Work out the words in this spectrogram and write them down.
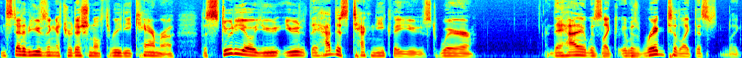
instead of using a traditional 3D camera, the studio you you they had this technique they used where they had it was like it was rigged to like this like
